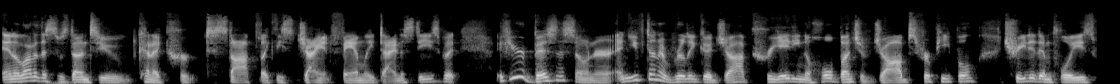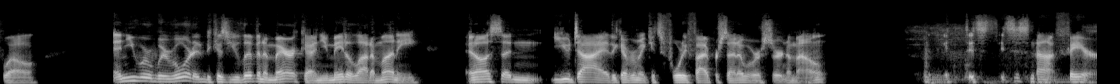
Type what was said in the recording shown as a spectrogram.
And a lot of this was done to kind of stop like these giant family dynasties but if you're a business owner and you've done a really good job creating a whole bunch of jobs for people treated employees well and you were rewarded because you live in america and you made a lot of money and all of a sudden you die the government gets 45% over a certain amount it, it's it's just not fair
